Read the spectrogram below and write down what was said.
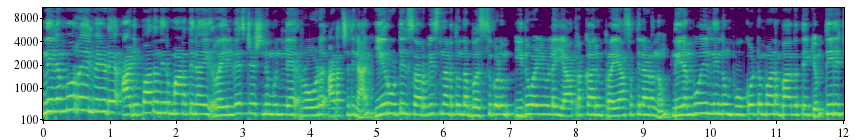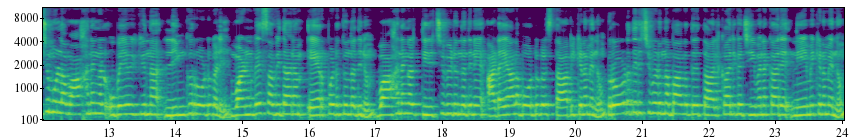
നിലമ്പൂർ റെയിൽവേയുടെ അടിപ്പാത നിർമ്മാണത്തിനായി റെയിൽവേ സ്റ്റേഷന് മുന്നിലെ റോഡ് അടച്ചതിനാൽ ഈ റൂട്ടിൽ സർവീസ് നടത്തുന്ന ബസ്സുകളും ഇതുവഴിയുള്ള യാത്രക്കാരും പ്രയാസത്തിലാണെന്നും നിലമ്പൂരിൽ നിന്നും പൂക്കോട്ടുംപാടം ഭാഗത്തേക്കും തിരിച്ചുമുള്ള വാഹനങ്ങൾ ഉപയോഗിക്കുന്ന ലിങ്ക് റോഡുകളിൽ വൺ വേ സംവിധാനം ഏർപ്പെടുത്തുന്നതിനും വാഹനങ്ങൾ തിരിച്ചുവിടുന്നതിന് അടയാള ബോർഡുകൾ സ്ഥാപിക്കണമെന്നും റോഡ് തിരിച്ചുവിടുന്ന ഭാഗത്ത് താൽക്കാലിക ജീവനക്കാരെ നിയമിക്കണമെന്നും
